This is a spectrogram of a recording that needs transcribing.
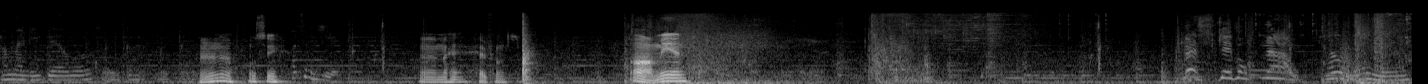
How many Beowulfs are you gonna open? I don't know. We'll see. What's in here? Uh, my he- headphones. Oh man. Let's give up now. No, really.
